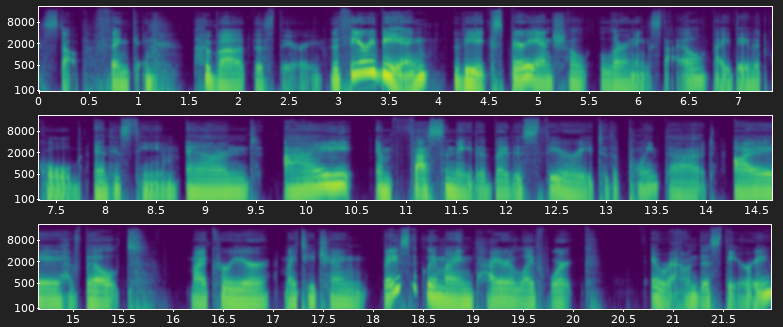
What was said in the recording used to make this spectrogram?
stop thinking about this theory. The theory being The Experiential Learning Style by David Kolb and his team. And I am fascinated by this theory to the point that I have built my career, my teaching, basically my entire life work around this theory.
